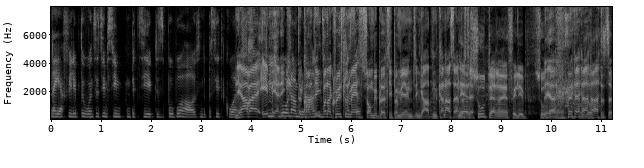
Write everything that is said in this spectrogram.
Naja, Philipp, du wohnst jetzt im siebten Bezirk, das ist Bobohaus und da passiert gar nichts. Ja, aber eben, Ich Erik, da kommt Land. irgendwann ein Crystal Ach Meth. Zombie plötzlich bei mir in, im Garten. Kann auch sein. Ja? Souterrain, Philipp. ja, Souterrain. also,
